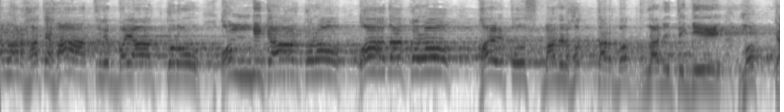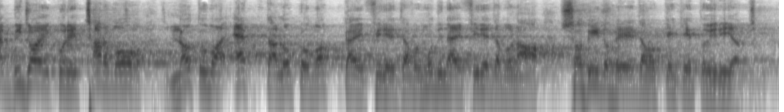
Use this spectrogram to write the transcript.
আমার হাতে হাত রেখে বায়াত করো, অঙ্গীকার করো, ওয়াদা করো। হয়তো ওসমানের হত্যার বদলা নিতে গিয়ে মক্কা বিজয় করে ছাড়বো। নতুবা একটা লোক মক্কায় ফিরে যাব, মদিনায় ফিরে যাব না। শহীদ হয়ে যাব, কে কে তৈরি আছে?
